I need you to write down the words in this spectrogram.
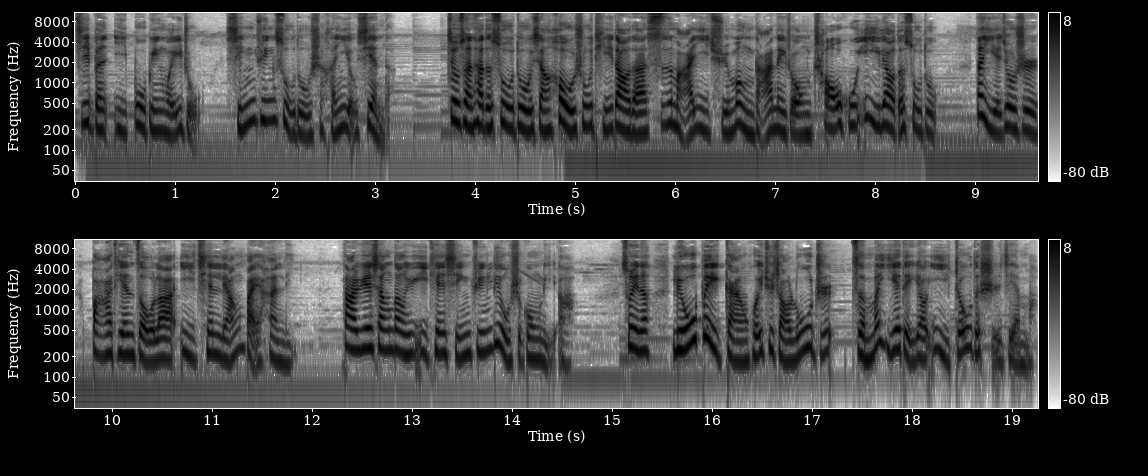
基本以步兵为主，行军速度是很有限的。就算他的速度像后书提到的司马懿取孟达那种超乎意料的速度，那也就是八天走了一千两百汉里，大约相当于一天行军六十公里啊。所以呢，刘备赶回去找卢植，怎么也得要一周的时间嘛。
